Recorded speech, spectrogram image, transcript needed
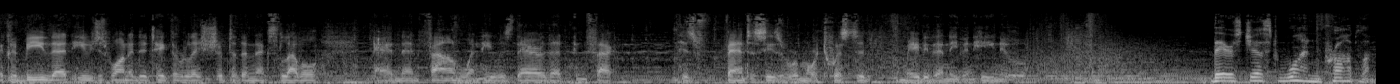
It could be that he just wanted to take the relationship to the next level and then found when he was there that, in fact, his fantasies were more twisted maybe than even he knew. There's just one problem.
